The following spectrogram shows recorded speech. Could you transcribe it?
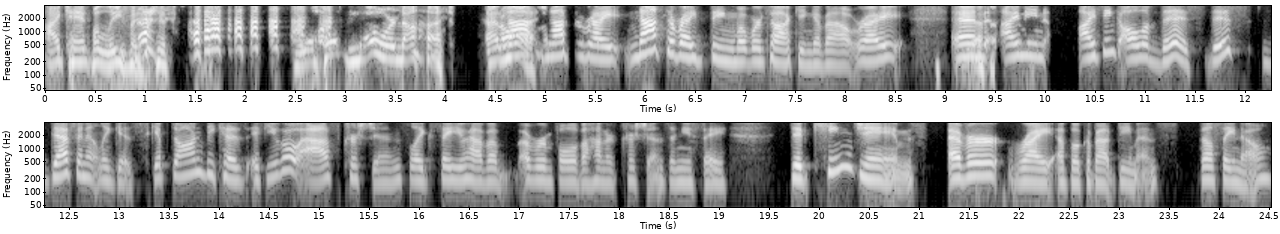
I can't believe it. No, we're not at not all. not the right not the right thing what we're talking about right and i mean i think all of this this definitely gets skipped on because if you go ask christians like say you have a, a room full of 100 christians and you say did king james ever write a book about demons they'll say no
